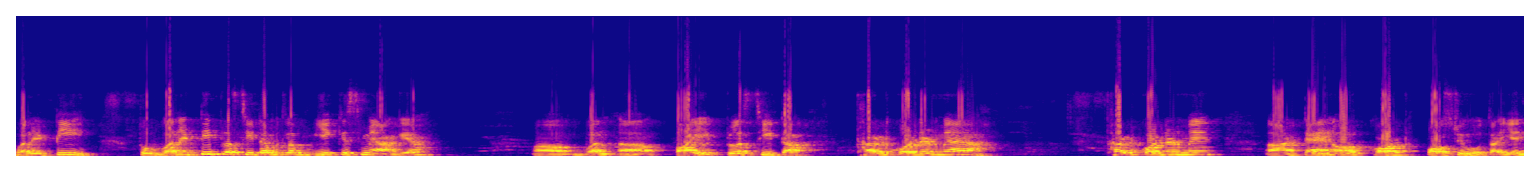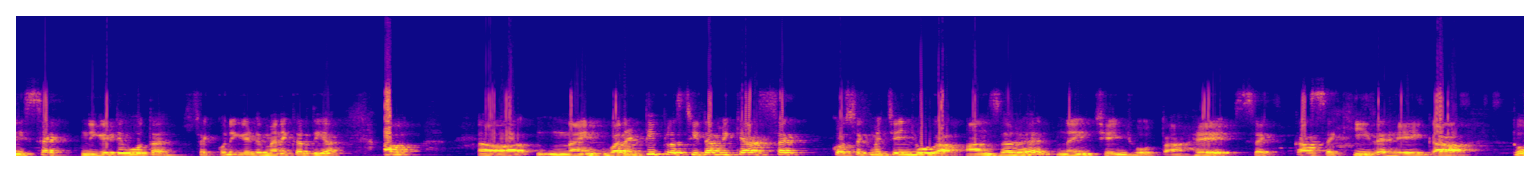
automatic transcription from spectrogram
180 तो 180 प्लस थीटा मतलब ये किसमें आ गया? आ, one pi plus theta third quadrant में आया? थर्ड क्वाड्रेंट में टेन और कॉट पॉजिटिव होता है। यानी सेक निगेटिव होता है। सेक को निगेटिव मैंने कर दिया। अब nine one eighty plus theta में क्या सेक कोसेक में चेंज होगा? आंसर है, नहीं चेंज होता है। सेक का सेक ही रहेगा। तो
